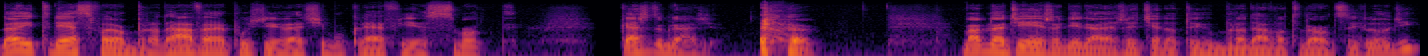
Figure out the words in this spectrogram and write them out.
No i tnie swoją brodawę, później leci mu krew i jest smutny. W każdym razie, mam nadzieję, że nie należycie do tych brodawo tnących ludzi.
